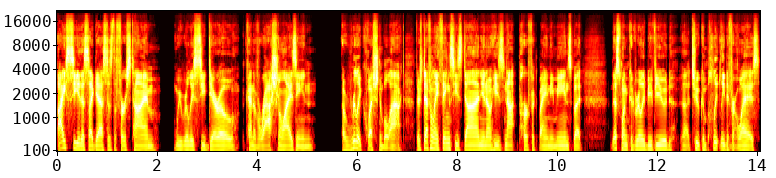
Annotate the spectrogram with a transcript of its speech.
I see this, I guess, as the first time we really see Darrow kind of rationalizing a really questionable act. There's definitely things he's done. You know, he's not perfect by any means, but this one could really be viewed uh, two completely different ways.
